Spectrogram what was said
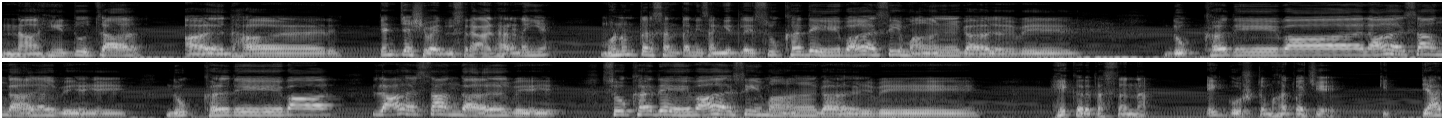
नाही दुजा आधार. त्यांच्याशिवाय दुसरा आधार नाही आहे म्हणून तर संतांनी सांगितलंय सुख देवासी मागावे दुःख देवाला सांगावे दुःख देवाला सांगावे सुख देवासी मागावे. हे करत असताना एक गोष्ट महत्वाची आहे की त्यात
